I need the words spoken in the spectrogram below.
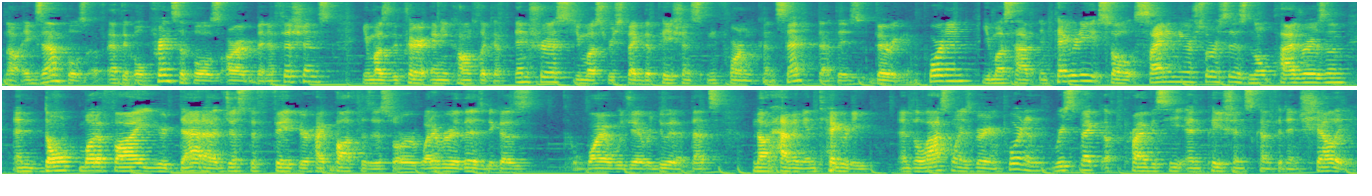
Now, examples of ethical principles are beneficence, you must declare any conflict of interest. You must respect the patient's informed consent. That is very important. You must have integrity. So citing your sources, no plagiarism, and don't modify your data just to fit your hypothesis or whatever it is because why would you ever do that? That's not having integrity And the last one is very important, respect of privacy and patient's confidentiality.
